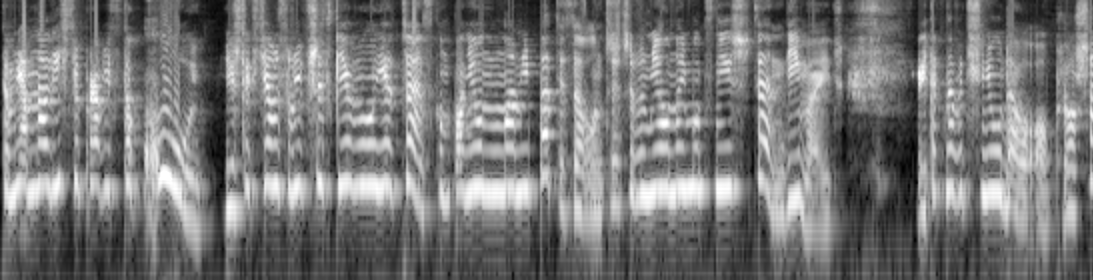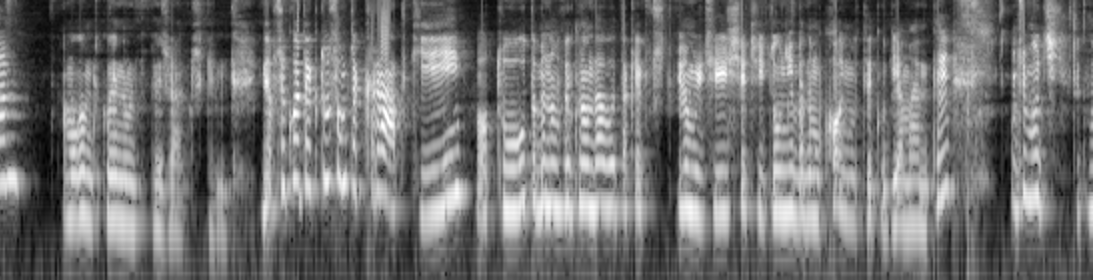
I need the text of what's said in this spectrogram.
to miałam na liście prawie 100 kół. Jeszcze chciałam sobie wszystkie moje ten, z kompanionami pety załączyć, żeby miał najmocniejszy ten, damage. I tak nawet się nie udało. O, proszę. A mogłem tylko jednym zwierzaczkiem. I na przykład jak tu są te kratki, o tu, to będą wyglądały tak jak przed chwilą widzieliście, czyli tu nie będą końmy, tylko diamenty. Oczywiście tylko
